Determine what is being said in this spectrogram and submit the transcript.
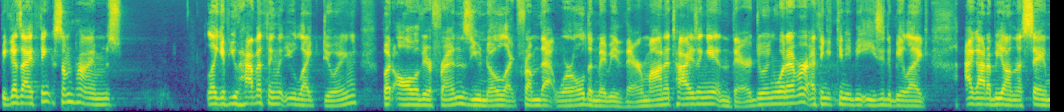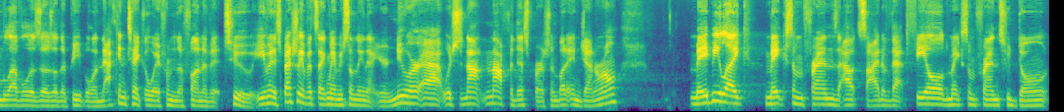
Because I think sometimes like if you have a thing that you like doing but all of your friends you know like from that world and maybe they're monetizing it and they're doing whatever i think it can be easy to be like i got to be on the same level as those other people. And that can take away from the fun of it too even especially if it's like maybe something that you're newer at which is not not for this person but in general. Maybe like make some friends outside of that field make some friends who don't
